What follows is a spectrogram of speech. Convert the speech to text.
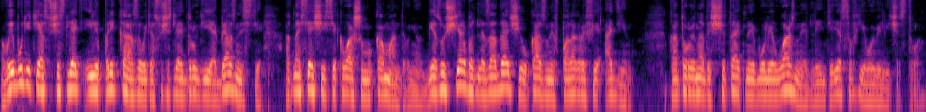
Вы будете осуществлять или приказывать осуществлять другие обязанности, относящиеся к вашему командованию, без ущерба для задачи, указанной в параграфе 1, которую надо считать наиболее важной для интересов Его Величества.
